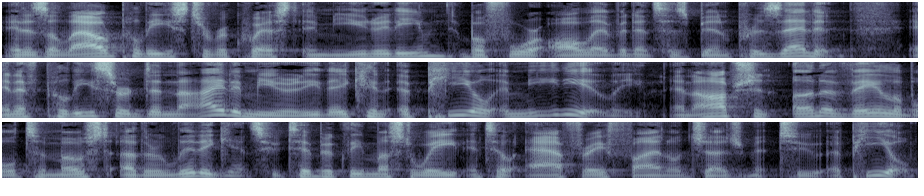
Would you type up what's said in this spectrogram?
It has allowed police to request immunity before all evidence has been presented. And if police are denied immunity, they can appeal immediately, an option unavailable to most other litigants who typically must wait until after a final judgment to appeal.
